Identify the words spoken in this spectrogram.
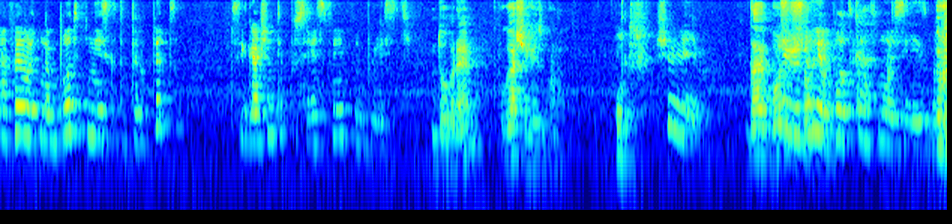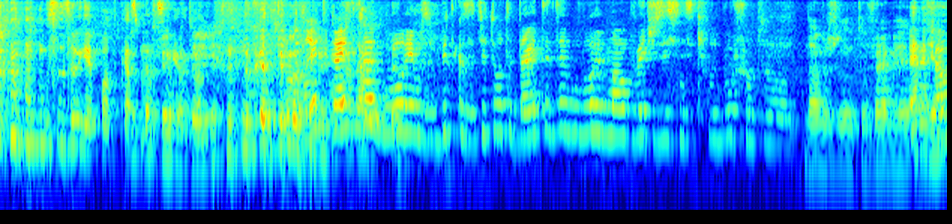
а феновете на Ботев не искат да търпят сегашните посредствени футболисти. Добре, кога ще ги изгонят? Утре. Ще видим. Дай Боже, За другия подкаст може да си ги изгоним. За другия подкаст може да си ги Добре, така и така говорим за битка за титлата. Дайте да говорим малко вече за истински футбол, защото... Да, между другото време е... НФЛ?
